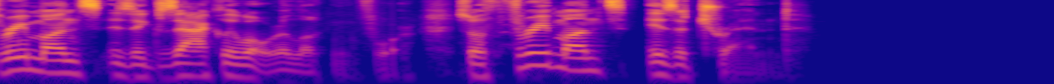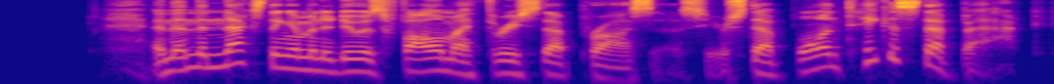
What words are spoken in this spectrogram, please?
three months is exactly what we're looking for. So three months is a trend. And then the next thing I'm going to do is follow my three step process here. Step one, take a step back.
